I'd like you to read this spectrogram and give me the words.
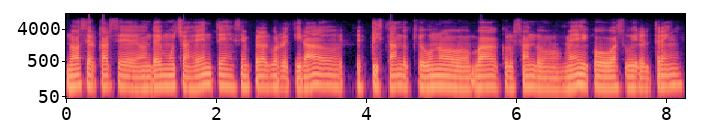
No acercarse donde hay mucha gente, siempre algo retirado, despistando que uno va cruzando México o va a subir el tren.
